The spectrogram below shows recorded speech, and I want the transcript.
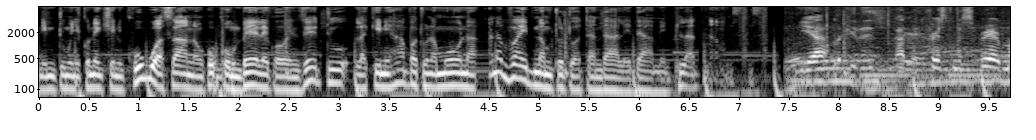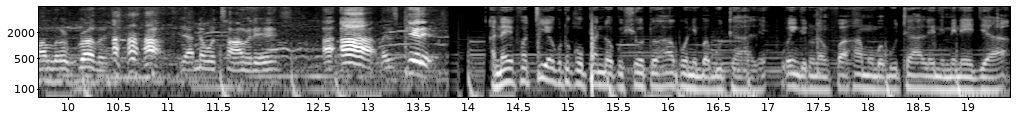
ni mtu mwenye connection kubwa sana huko mbele kwa wenzetu, lakini hapa tunamwona ana vibe na mtoto wa Tandale Diamond Platnumz. Yeah, look at this. Got the Christmas spirit, my little brother. Yeah, I know what time it is. Ah, ah, let's get it. Anayefuatia kutoka upande wa kushoto hapo ni Babu Tale. Wengi tunamfahamu Babu Tale ni meneja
